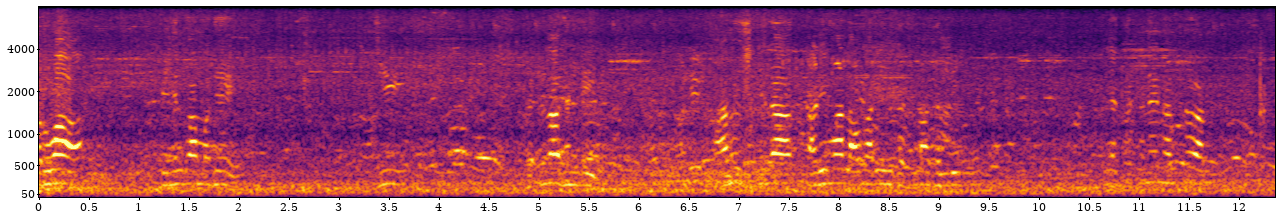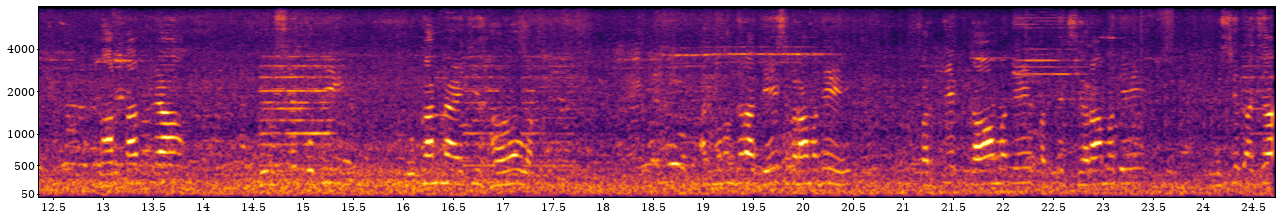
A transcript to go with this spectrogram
परवा पेहलगाममध्ये जी घटना घडली माणुसकीला काळीमा लावणारी ही घटना घडली या घटनेनंतर भारतातल्या दीडशे कोटी लोकांना याची हळहळ वाटते. आणि म्हणून जरा देशभरामध्ये प्रत्येक गावामध्ये प्रत्येक शहरामध्ये निषेधाच्या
